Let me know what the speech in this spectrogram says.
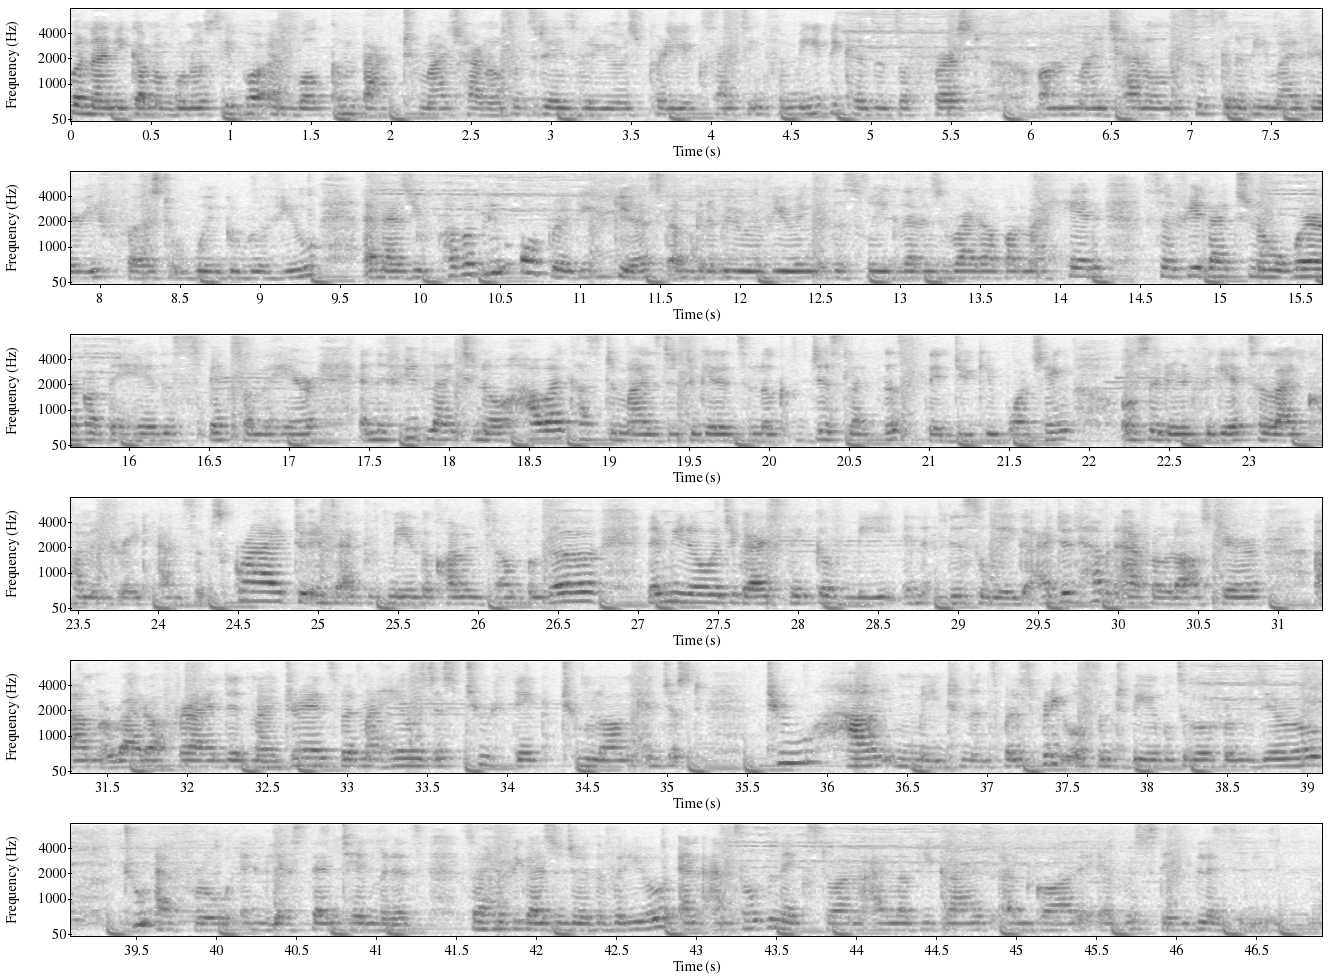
Sanibonani Kamanguno Sipo and welcome back to my channel. So today's video is pretty exciting for me because it's a first on my channel. This is going to be my very first wig review and as you probably already guessed, I'm going to be reviewing this wig that is right up on my head. So if you'd like to know where I got the hair, the specs on the hair, and if you'd like to know how I customized it to get it to look just like this, then do keep watching. Also don't forget to like, comment, rate and subscribe to interact with me in the comments down below. Let me know what you guys think of me in this wig. I did have an afro last year um, right after I did my dreads but my hair was just too thick, too long and just too high maintenance but it's pretty awesome to be able to go from zero to afro in less than 10 minutes so I hope you guys enjoyed the video and until the next one I love you guys and God ever stay blessing you.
